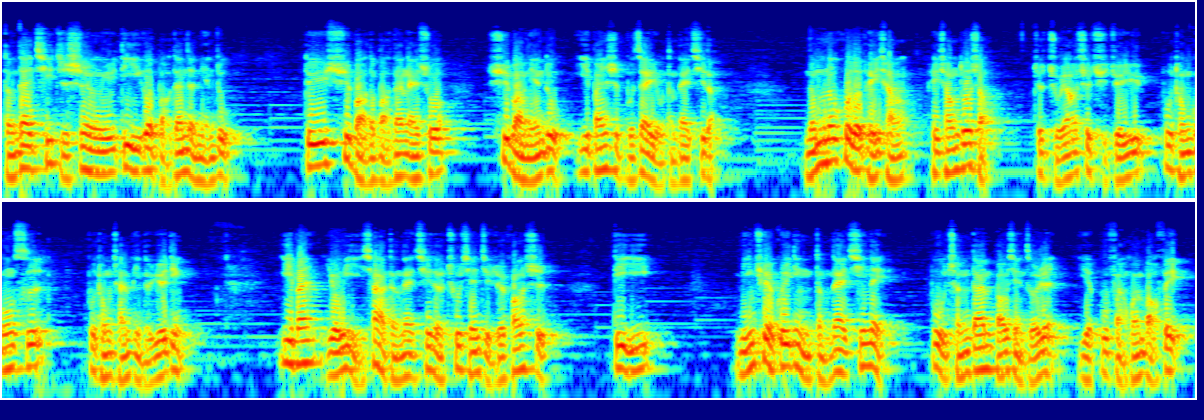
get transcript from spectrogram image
等待期只适用于第一个保单的年度；对于续保的保单来说，续保年度一般是不再有等待期的。能不能获得赔偿，赔偿多少，这主要是取决于不同公司、不同产品的约定。一般有以下等待期的出险解决方式：第一，明确规定，等待期内不承担保险责任，也不返还保费。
